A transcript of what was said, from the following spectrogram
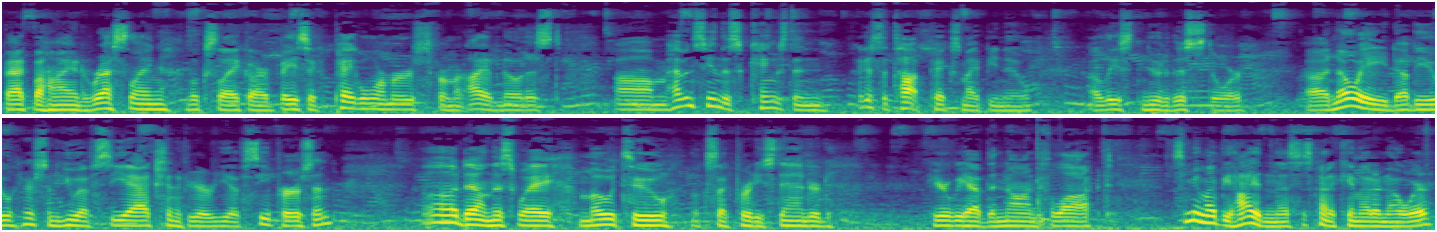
Back behind wrestling, looks like our basic peg warmers from what I have noticed. Um, haven't seen this Kingston. I guess the top picks might be new, at least new to this store. Uh, no AEW. Here's some UFC action if you're a UFC person. Uh, down this way, MOTU looks like pretty standard. Here we have the non-flocked. Somebody might be hiding this. This kind of came out of nowhere.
